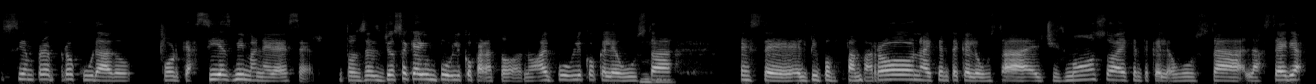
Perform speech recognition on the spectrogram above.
siempre he procurado, porque así es mi manera de ser. Entonces, yo sé que hay un público para todo, ¿no? Hay público que le gusta este, el tipo fanfarrón, hay gente que le gusta el chismoso, hay gente que le gusta la seria,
